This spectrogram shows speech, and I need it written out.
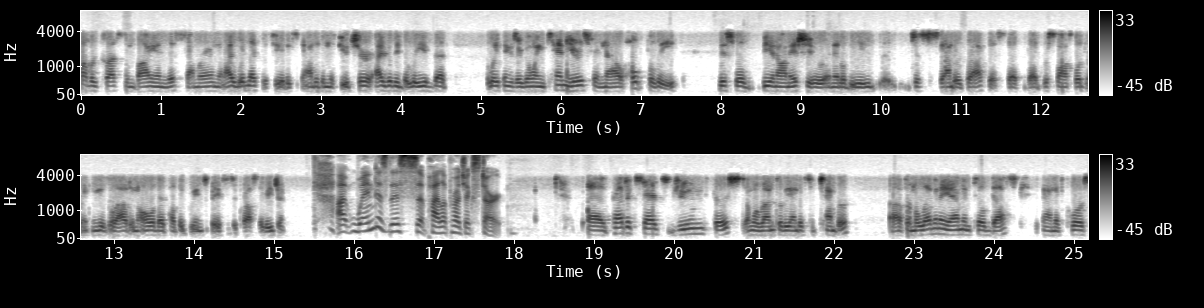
public trust and buy-in this summer, and then I would like to see it expanded in the future. I really believe that the way things are going 10 years from now, hopefully this will be a non-issue and it'll be uh, just standard practice that, that responsible drinking is allowed in all of our public green spaces across the region. Uh, when does this uh, pilot project start? Uh, project starts June 1st and will run till the end of September uh, from 11 a.m. until dusk. And of course,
